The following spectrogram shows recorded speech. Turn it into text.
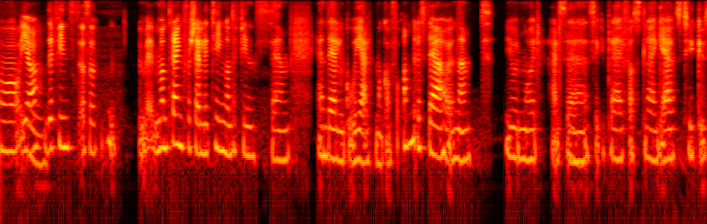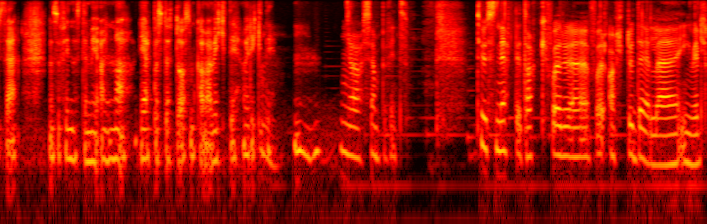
Og ja, mm. det fins altså man trenger forskjellige ting, og det fins um, en del god hjelp man kan få andre steder. Jeg har jo nevnt jordmor, helsesykepleier, fastlege, sykehuset. Men så finnes det mye annen hjelp og støtte òg som kan være viktig og riktig. Mm. Mm. Ja, kjempefint. Tusen hjertelig takk for, eh, for, alt du deler, Ingvild.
